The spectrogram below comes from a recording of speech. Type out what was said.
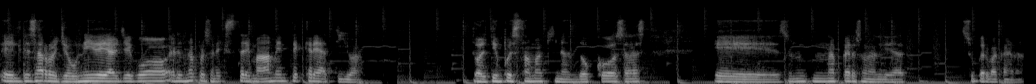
él desarrolló una idea, llegó, él es una persona extremadamente creativa todo el tiempo está maquinando cosas, eh, es una personalidad súper bacana.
